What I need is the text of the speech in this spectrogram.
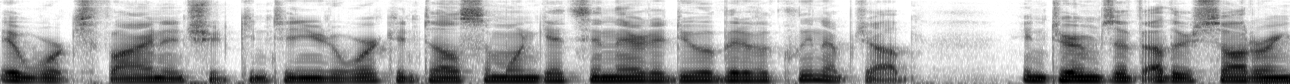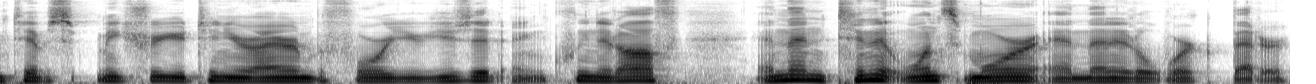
it works fine and should continue to work until someone gets in there to do a bit of a cleanup job. In terms of other soldering tips, make sure you tin your iron before you use it and clean it off, and then tin it once more and then it'll work better.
